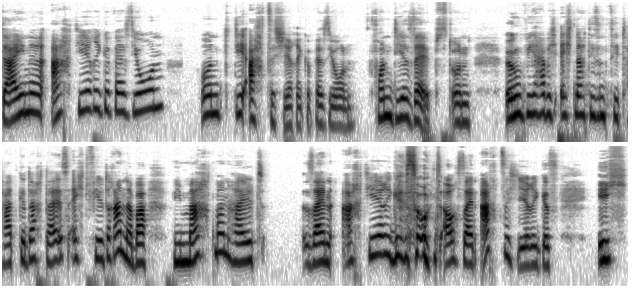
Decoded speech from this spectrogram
deine achtjährige Version und die 80-jährige Version von dir selbst. Und irgendwie habe ich echt nach diesem Zitat gedacht, da ist echt viel dran. Aber wie macht man halt sein achtjähriges und auch sein 80-jähriges Ich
